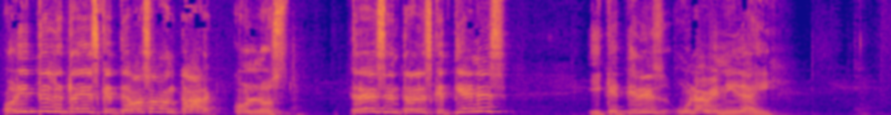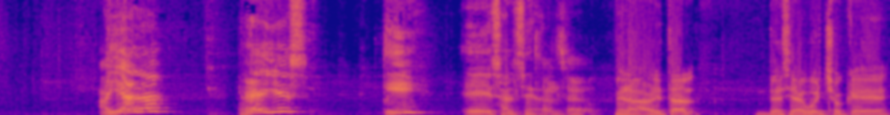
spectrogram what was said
Ahorita el detalle es que te vas a bancar con los tres centrales que tienes y que tienes una avenida ahí. Ayala, Reyes y eh, Salcedo. Salcedo. Mira, ahorita decía Wicho que,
